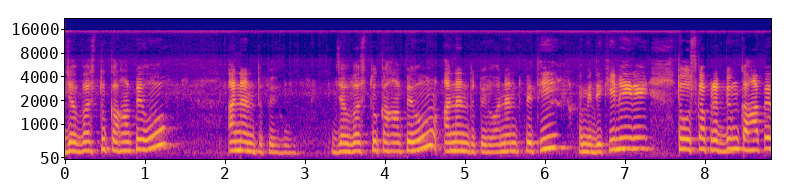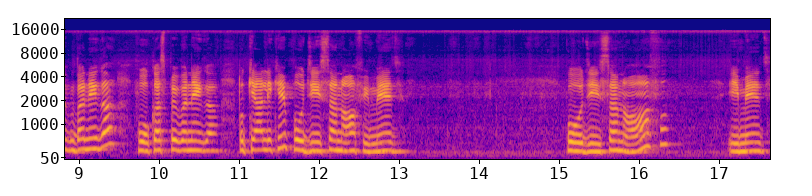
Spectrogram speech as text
जब वस्तु कहाँ पे हो? अनंत पे हो। जब वस्तु कहाँ पे हो? अनंत पे हो। अनंत पे थी, हमें दिख ही नहीं रही। तो उसका प्रतिबिंब कहाँ पे बनेगा? फोकस पे बनेगा। तो क्या लिखें? Position of image position of image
